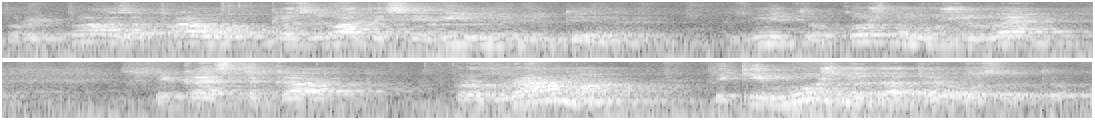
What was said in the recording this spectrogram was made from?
Боротьба за право називатися вільною людиною. Розумієте, у кожному живе якась така програма, якій можна дати розвиток,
